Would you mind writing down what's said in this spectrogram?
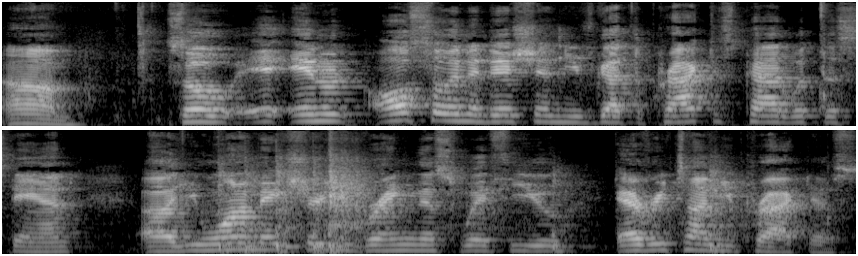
Um, so, in, also in addition, you've got the practice pad with the stand. Uh, you want to make sure you bring this with you every time you practice.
